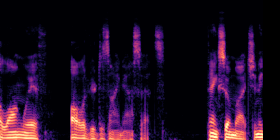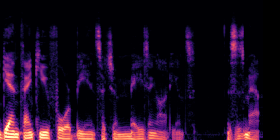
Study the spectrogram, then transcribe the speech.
along with all of your design assets. Thanks so much. And again, thank you for being such an amazing audience. This is Matt.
